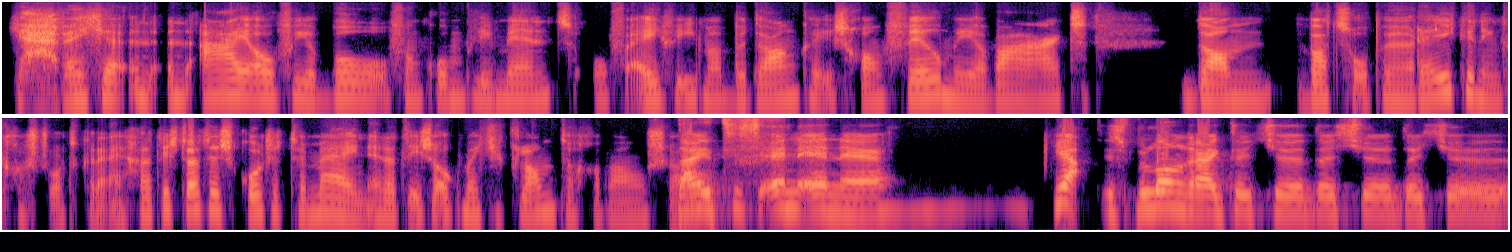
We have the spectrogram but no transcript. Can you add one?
ja, weet je, een, een aai over je bol of een compliment of even iemand bedanken is gewoon veel meer waard dan wat ze op hun rekening gestort krijgen. Dat is, dat is korte termijn en dat is ook met je klanten gewoon zo. Nee, het is en en hè. Ja. Het is belangrijk dat je, dat je, dat je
